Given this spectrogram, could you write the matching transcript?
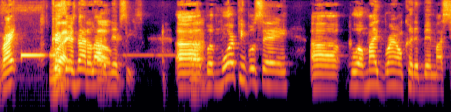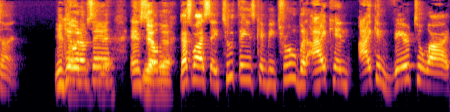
right? Because there's not a lot Oh, of okay. Nipseys. Uh, Uh-huh. But more people say, uh, "Well, Mike Brown could have been my son." You get what Oh, I'm saying? And Yeah, so yeah. that's why I say two things can be true, but I can I can veer to why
